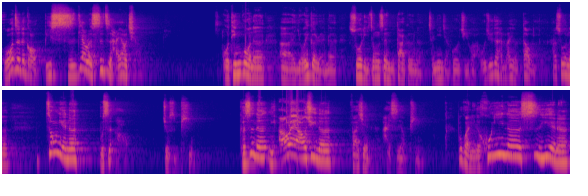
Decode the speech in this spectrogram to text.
活着的狗比死掉的狮子还要强。我听过呢，呃，有一个人呢说李宗盛大哥呢曾经讲过一句话，我觉得还蛮有道理的。他说呢，中年呢不是熬就是拼。可是呢，你熬来熬去呢，发现还是要拼。不管你的婚姻呢、事业呢，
